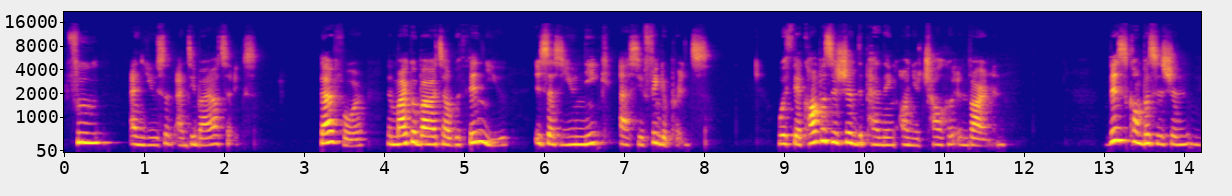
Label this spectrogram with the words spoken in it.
food, and use of antibiotics. Therefore, the microbiota within you is as unique as your fingerprints, with their composition depending on your childhood environment. This composition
